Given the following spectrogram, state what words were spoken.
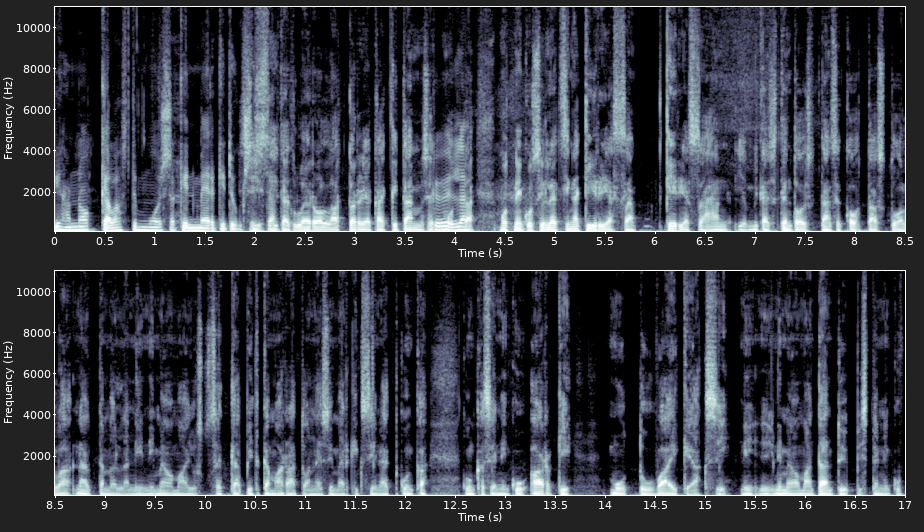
ihan nokkelasti muissakin Siis merkityksissä. siitä tulee rollaattori ja kaikki tämmöiset, Kyllä. mutta, mutta niin kuin sille, että siinä kirjassa, kirjassahan, ja mikä sitten toistetaan se kohtaus tuolla näyttämöllä, niin nimenomaan just se tämä pitkä maraton esimerkiksi siinä, että kuinka, kuinka se niin kuin arki muuttuu vaikeaksi, niin, niin nimenomaan tämän tyyppisten niin kuin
